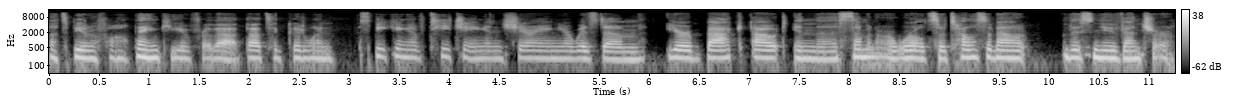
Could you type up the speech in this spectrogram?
that's beautiful. Thank you for that. That's a good one. Speaking of teaching and sharing your wisdom, you're back out in the seminar world. So tell us about this new venture.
